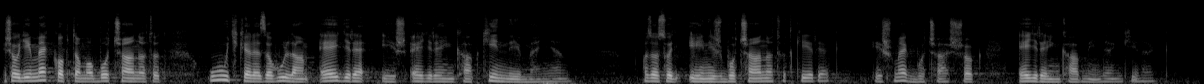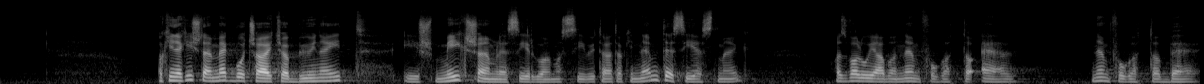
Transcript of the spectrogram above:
És ahogy én megkaptam a bocsánatot, úgy kell ez a hullám egyre és egyre inkább kinnébb menjen. Azaz, hogy én is bocsánatot kérjek, és megbocsássak egyre inkább mindenkinek. Akinek Isten megbocsátja bűneit, és mégsem lesz irgalmas szívű, tehát aki nem teszi ezt meg, az valójában nem fogadta el, nem fogadta be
